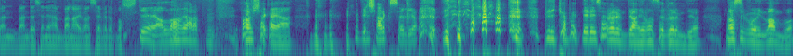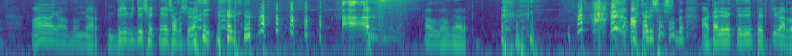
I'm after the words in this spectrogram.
Ben ben de seni hem ben hayvan severim. Nasıl ya Allah'ım yarabbim. Tam şaka ya. bir şarkı söylüyor. Bir, köpekleri severim diyor. Hayvan severim diyor. Nasıl bir oyun lan bu? Ay ay Allah'ım yarabbim. Biri video çekmeye çalışıyor. İkna ediyor. Allah'ım yarabbim. Akali şaşırdı. Akali beklediğim tepki verdi.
